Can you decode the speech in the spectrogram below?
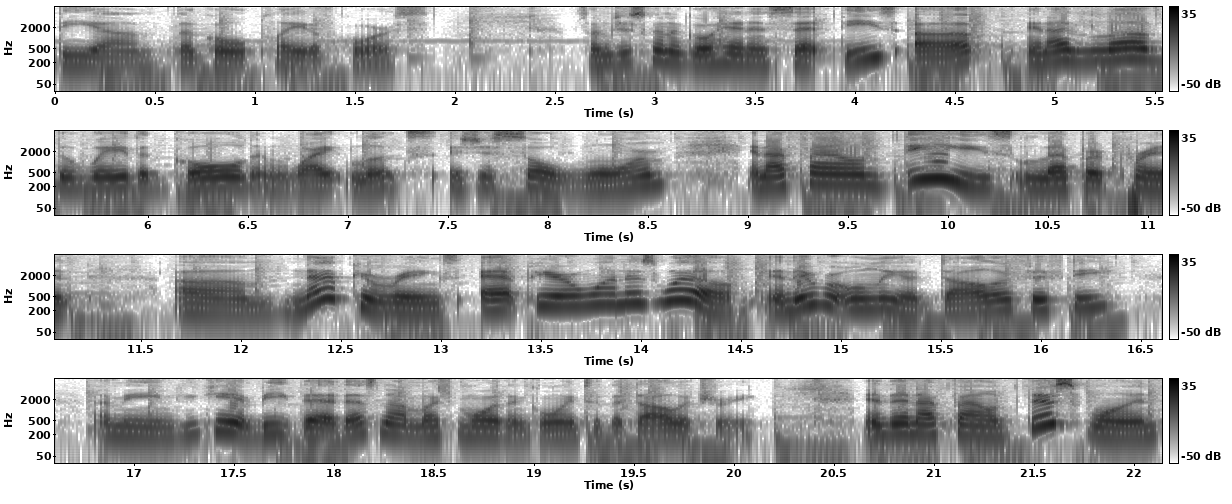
the, um, the gold plate, of course. So I'm just going to go ahead and set these up. And I love the way the gold and white looks. It's just so warm. And I found these leopard print um, napkin rings at Pier 1 as well. And they were only a dollar fifty. I mean, you can't beat that. That's not much more than going to the Dollar Tree. And then I found this one,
